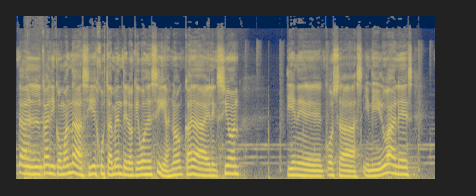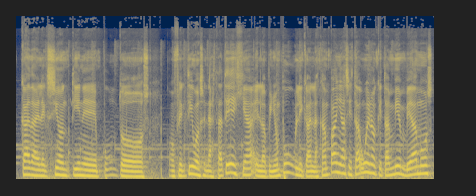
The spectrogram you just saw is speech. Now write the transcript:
¿Qué tal, Cali? ¿Cómo andás? Y es justamente lo que vos decías, ¿no? Cada elección tiene cosas individuales, cada elección tiene puntos conflictivos en la estrategia, en la opinión pública, en las campañas, y está bueno que también veamos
